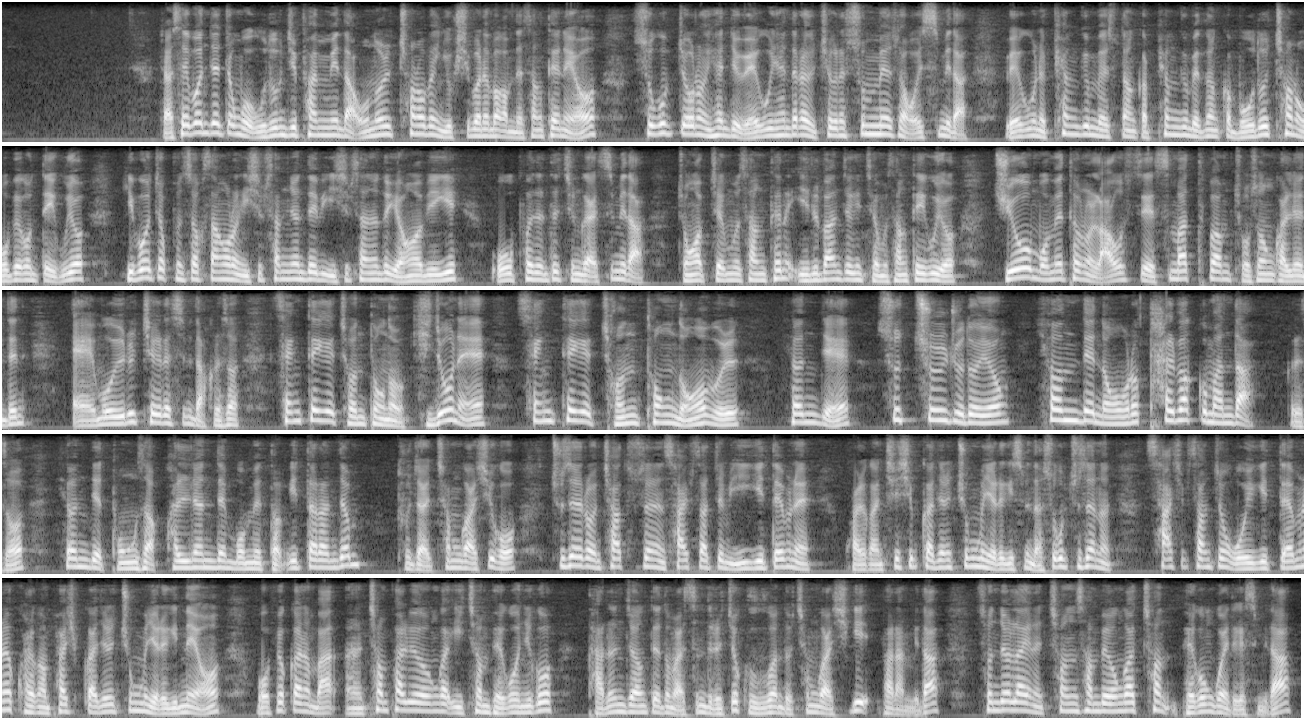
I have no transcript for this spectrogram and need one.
자, 세 번째 종목 우동지판입니다. 오늘 1,560원에 마감된 상태네요. 수급적으로는 현재 외국인 현대라도 최근에 순매수하고 있습니다. 외국인의 평균 매수 단가, 평균 매도 단가 모두 1,500원대이고요. 기본적 분석상으로는 23년 대비 24년도 영업이익이 5% 증가했습니다. 종합 재무 상태는 일반적인 재무 상태이고요. 주요 모멘텀은 라오스의 스마트팜 조성 관련된 MOU를 체결했습니다. 그래서 생태계 전통 농업, 기존의 생태계 전통 농업을 현재 수출 주도형 현대 농업으로 탈바꿈한다. 그래서 현재 동사 관련된 모멘텀 있다는 점 투자에 참고하시고 추세론 차트세는 44.2이기 때문에 괄관 70까지는 충분히 여력이 있습니다. 수급 추세는 43.5이기 때문에 괄관 80까지는 충분히 여력이 있네요. 목표가는 1,800원과 아, 2,100원이고 다른 저항 때도 말씀드렸죠. 그 구간도 참고하시기 바랍니다. 손절 라인은 1,300원과 1,100원 구간이 되겠습니다.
